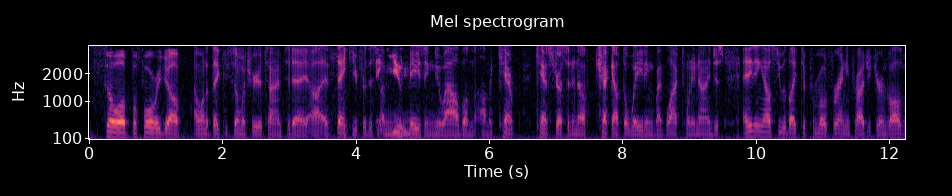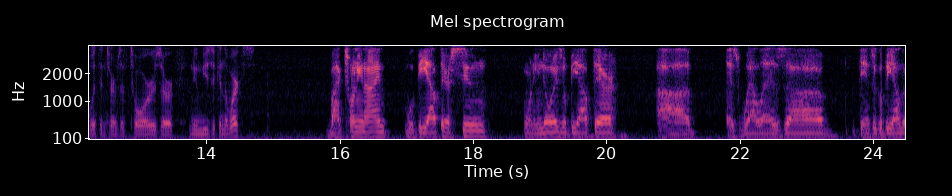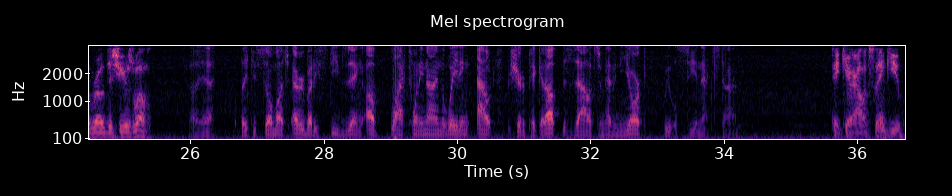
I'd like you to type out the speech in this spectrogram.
So uh, before we go, I want to thank you so much for your time today, uh, and thank you for this thank amazing new album. Um, I can't can't stress it enough. Check out the Waiting by Blak Twenty Nine. Just anything else you would like to promote for any project you're involved with in terms of tours or new music in the works. Blak Twenty Nine will be out there soon. Mourning Noise will be out there. Uh, as well as uh, Danzig will be on the road this year as well. Oh yeah. Well, thank you so much, everybody. Steve Zing of Blak29, The Waiting Out. Be sure to pick it up. This is Alex from Heavy New York. We will see you next time. Take care, Alex. Thank you.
